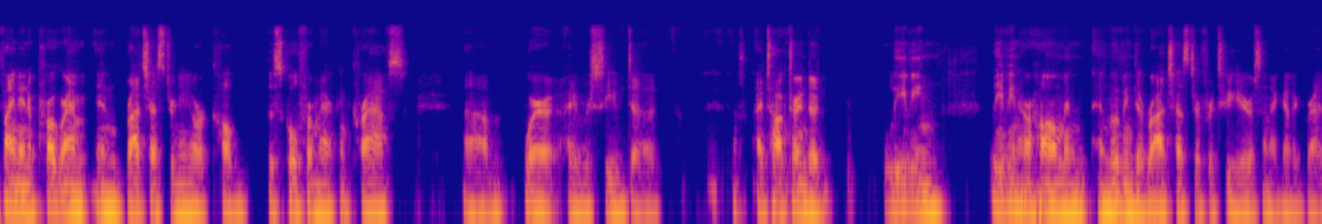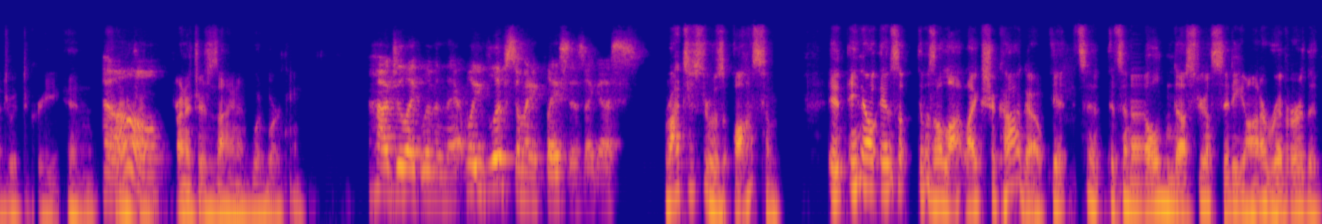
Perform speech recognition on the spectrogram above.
finding a program in Rochester, New York called the School for American Crafts, um, where I received. A, I talked her into leaving leaving her home and, and moving to Rochester for two years, and I got a graduate degree in oh. furniture, furniture design and woodworking. How'd you like living there? Well, you've lived so many places, I guess. Rochester was awesome. It you know it was it was a lot like Chicago. It's a, it's an old industrial city on a river that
